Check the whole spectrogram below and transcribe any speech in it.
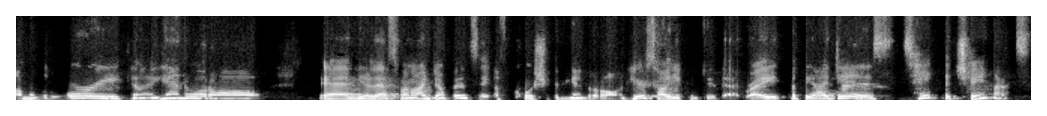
I'm a little worried. Can I handle it all? And, you know, that's when I jump in and say, of course you can handle it all. And here's how you can do that, right? But the idea is take the chance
